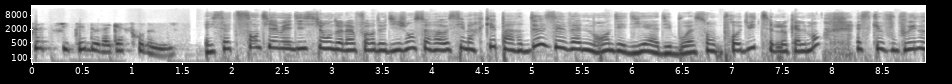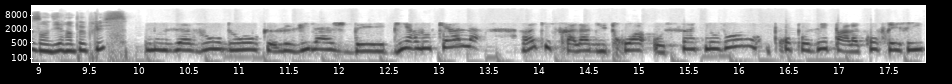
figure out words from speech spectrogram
cette cité de la gastronomie. Et cette centième édition de la foire de Dijon sera aussi marquée par deux événements dédiés à des boissons produites localement. Est-ce que vous pouvez nous en dire un peu plus? Nous avons donc le village des bières locales Hein, qui sera là du 3 au 5 novembre, proposé par la confrérie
